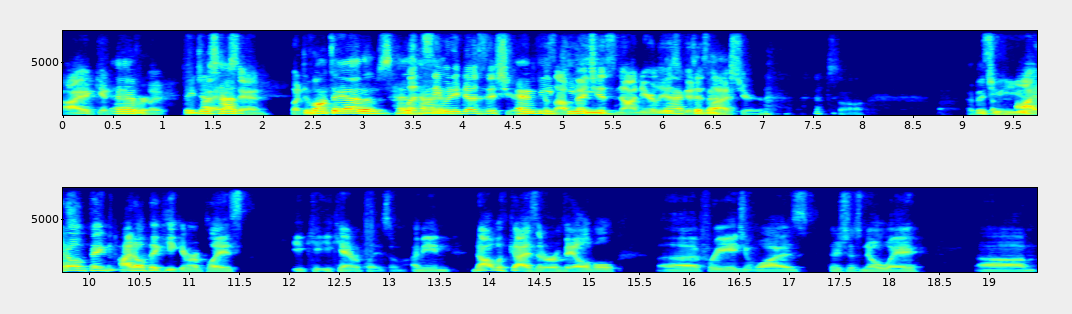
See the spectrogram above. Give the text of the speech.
I get that, Ever. but They just had. But Davante Adams has let's had see what he does this year. 'cause I'll bet you it's not nearly as good as back-to-back. last year. So I bet you he I don't think I don't think he can replace. You can't, you can't replace him. I mean, not with guys that are available, uh, free agent wise. There's just no way. Um,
